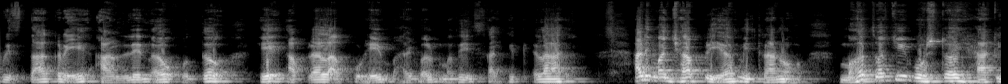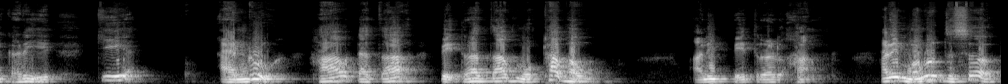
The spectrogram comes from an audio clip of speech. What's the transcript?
ख्रिस्ताकडे आणलेलं होतं. हे आपल्याला पुढे बायबलमध्ये सांगितलेलं आहे. आणि माझ्या प्रिय मित्रांनो महत्त्वाची गोष्ट ह्या ठिकाणी की अँड्रू हा त्याचा पेत्राचा मोठा भाऊ आणि पेत्र लहान. आणि म्हणून जसं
